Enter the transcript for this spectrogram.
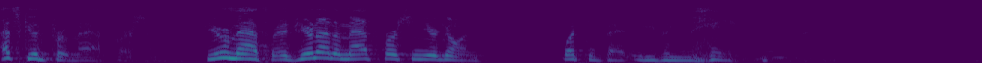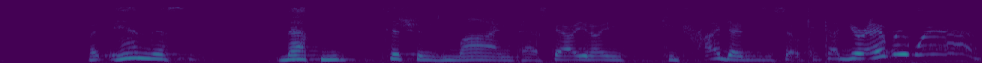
That's good for a math person. If you're a math, if you're not a math person, you're going, what does that even mean? But in this mathematician's mind, Pascal, you know, he, he tried to say, okay, God, you're everywhere.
